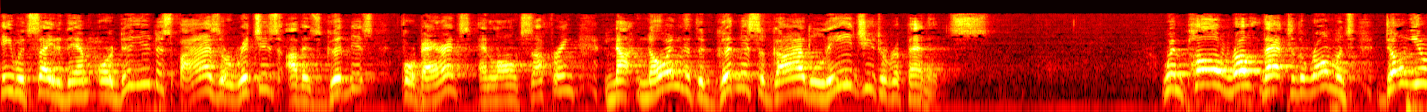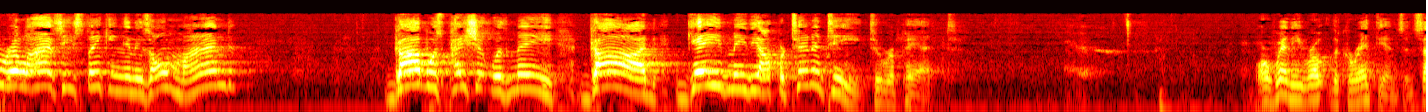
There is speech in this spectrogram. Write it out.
he would say to them, Or do you despise the riches of his goodness, forbearance and long suffering, not knowing that the goodness of God leads you to repentance. When Paul wrote that to the Romans, don't you realize he's thinking in his own mind? God was patient with me. God gave me the opportunity to repent. Or when he wrote the Corinthians in 2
